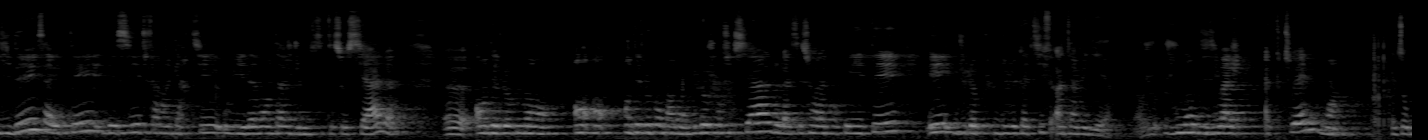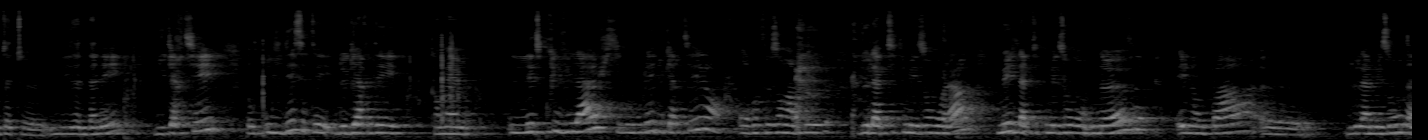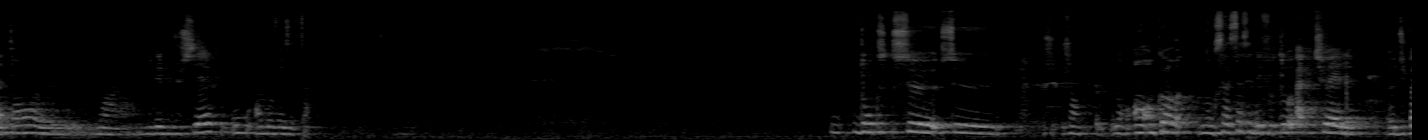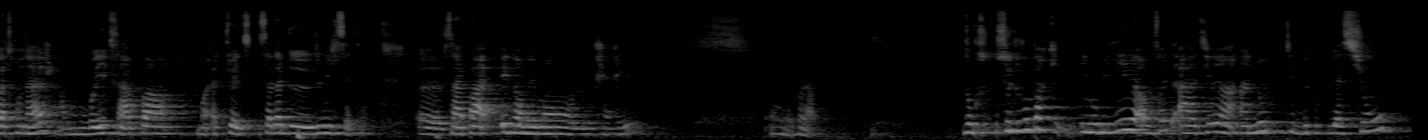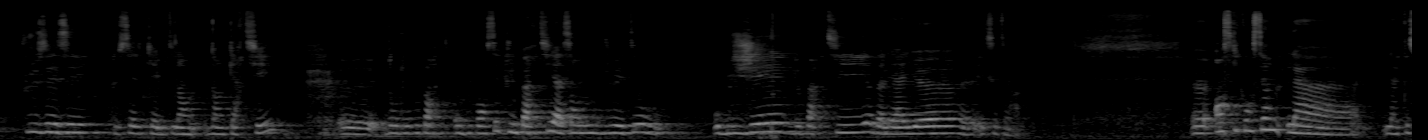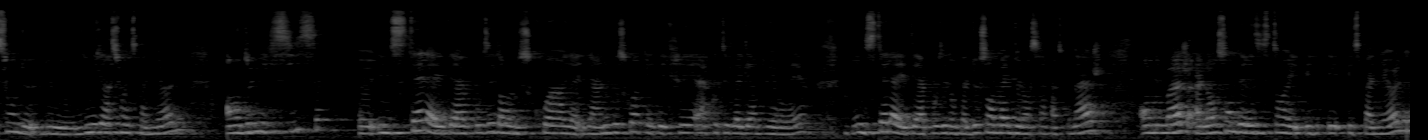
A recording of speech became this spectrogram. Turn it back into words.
l'idée, ça a été d'essayer de faire un quartier où il y ait davantage de mixité sociale, euh, en, développement, en, développant pardon, du logement social, de l'accession à la propriété et du, locatif intermédiaire. je, je, vous montre des images actuelles, elles ont peut-être euh, une dizaine d'années, du quartier. Donc l'idée c'était de garder quand même l'esprit village, si vous voulez, du quartier, en refaisant un peu de la petite maison, voilà, mais de la petite maison neuve et non pas euh, de la maison datant euh, du début du siècle ou en mauvais état. Donc ce, encore, donc ça, ça c'est des photos actuelles euh, du patronage. Hein, vous voyez que ça n'a pas, ça date de 2007. Hein. Euh, ça n'a pas énormément euh, changé. voilà. Donc ce nouveau parc immobilier en fait a attiré un, autre type de population plus aisée que celle qui habitait dans, le quartier. peut, on peut penser qu'une partie a sans doute dû être obligée de partir, d'aller ailleurs, etc. Euh, en ce qui concerne la, question de, l'immigration espagnole, en 2006, euh, une stèle a été apposée dans le square. Il y, a, un nouveau square qui a été créé à côté de la gare du RER. E une stèle a été apposée donc à 200 mètres de l'ancien patronage en hommage à l'ensemble des résistants espagnols.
